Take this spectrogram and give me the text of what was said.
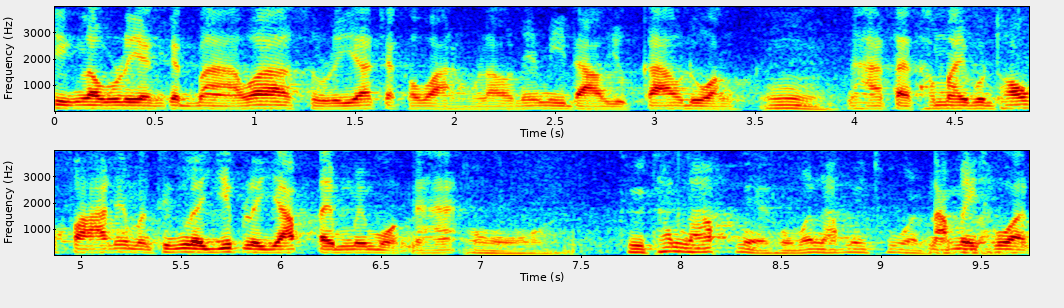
ริง ๆ เราเรียนกันมาว่าสุริยะจักรวาลของเราเนี่ยมีดาวอยู่ 9 ดวงอืมนะฮะแต่ทำไมบนท้องฟ้าเนี่ยมันถึงระยิบระยับเต็มไปหมดนะฮะ โอ้คือถ้านับเนี่ยผมว่านับไม่ถ้วนนับไม่ถ้วน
